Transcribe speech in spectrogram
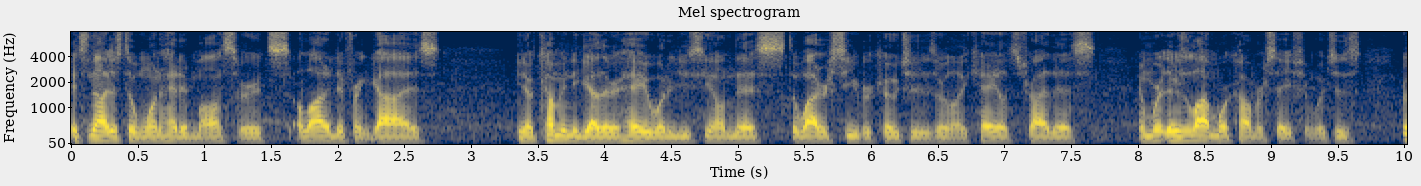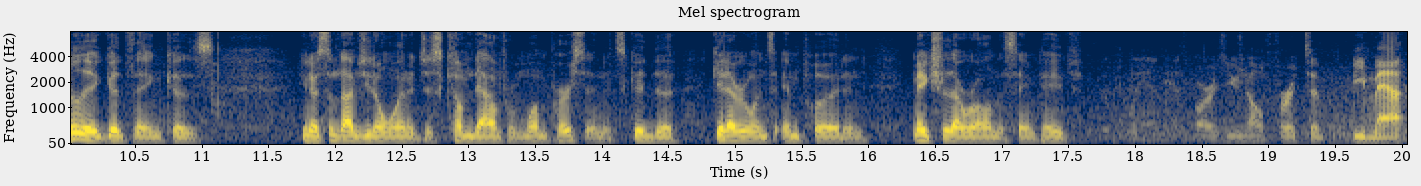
it's not just a one-headed monster. It's a lot of different guys, you know, coming together. Hey, what did you see on this? The wide receiver coaches are like, hey, let's try this, and we're, there's a lot more conversation, which is really a good thing because, you know, sometimes you don't want to just come down from one person. It's good to get everyone's input and make sure that we're all on the same page. As far as you know, for it to be Matt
